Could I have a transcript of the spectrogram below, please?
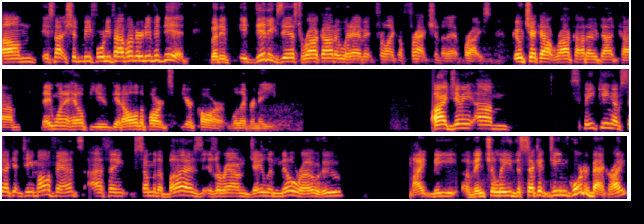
um, it's not shouldn't be forty five hundred if it did. But if it did exist, Rock Auto would have it for like a fraction of that price. Go check out rockauto.com. They want to help you get all the parts your car will ever need. All right, Jimmy. Um, speaking of second team offense, I think some of the buzz is around Jalen Milroe, who might be eventually the second team quarterback, right?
